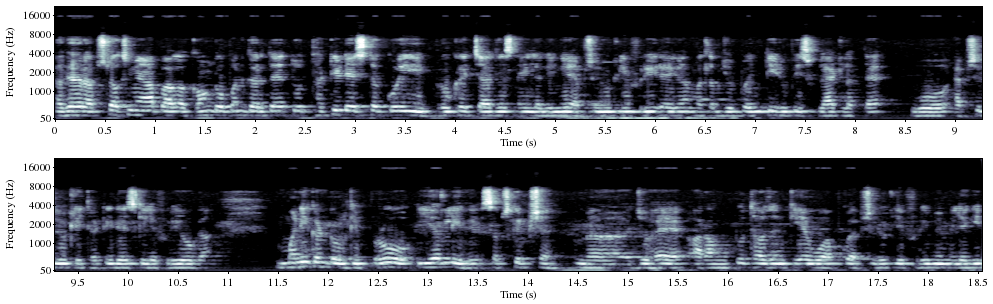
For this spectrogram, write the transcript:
अगर अपस्टॉक्स में आप अकाउंट ओपन करते हैं तो थर्टी डेज़ तक कोई ब्रोकरेज चार्जेस नहीं लगेंगे एब्सोल्युटली फ्री रहेगा। मतलब जो ट्वेंटी रुपीज़ फ्लैट लगता है, वो एब्सोल्युटली थर्टी डेज़ के लिए फ्री होगा। मनी कंट्रोल की प्रो ईयरली सब्सक्रिप्शन जो है अराउंड टू थाउज़ेंड की है, वो आपको एब्सोल्युटली फ्री में मिलेगी।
